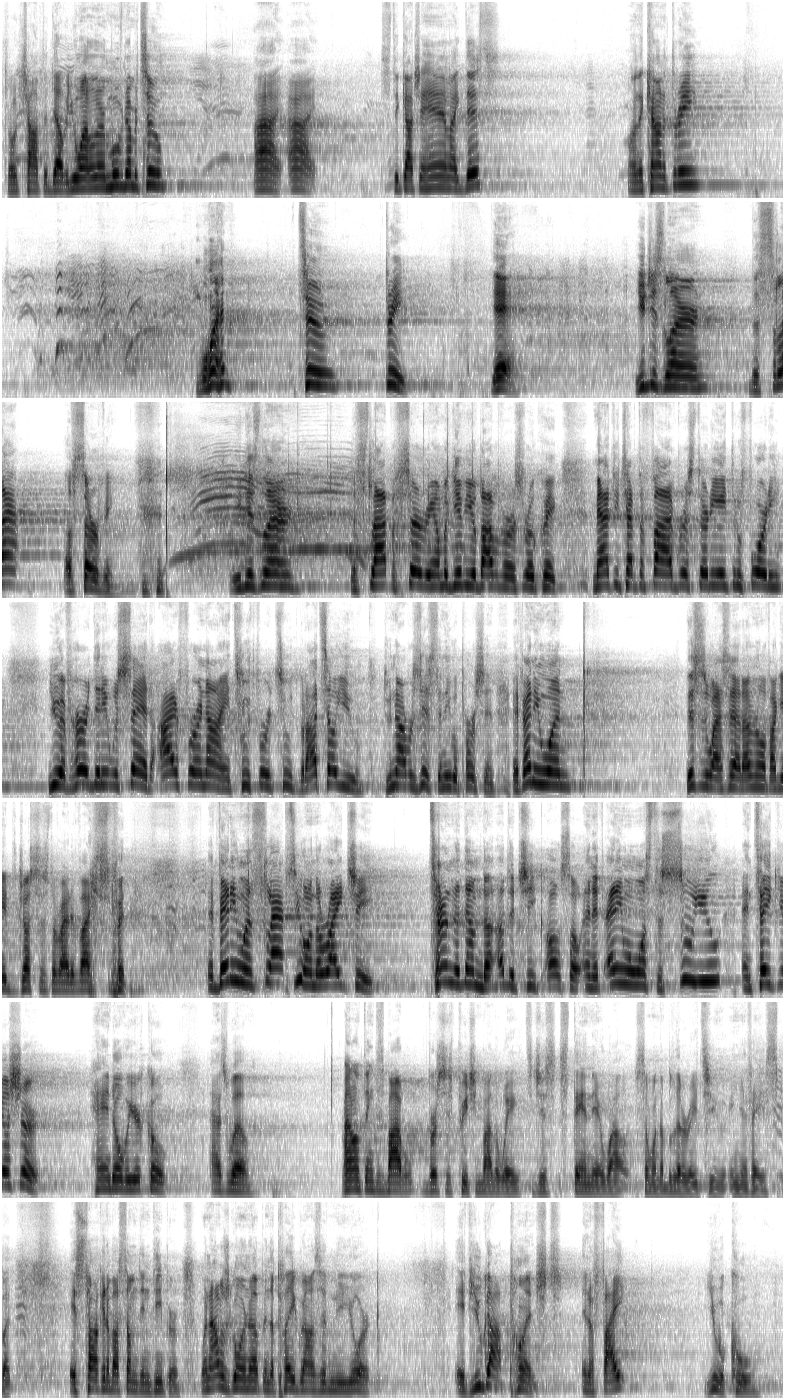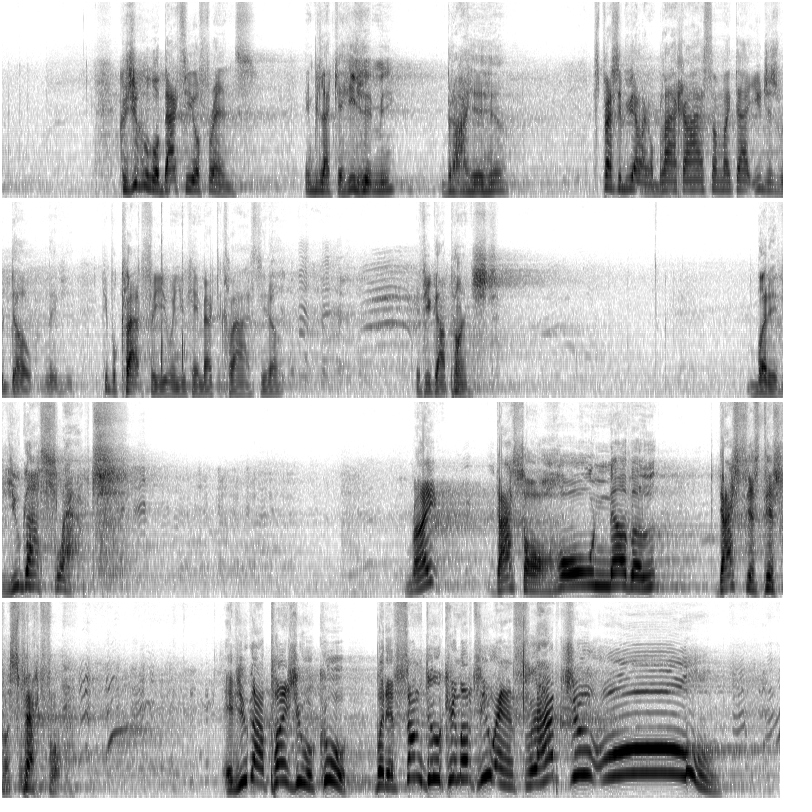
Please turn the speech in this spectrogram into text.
Throw chop the devil. You wanna learn move number two? All right, all right. Stick out your hand like this. On the count of three. One two, three. Yeah. You just learned the slap of serving. you just learned the slap of serving. I'm gonna give you a Bible verse real quick. Matthew chapter 5, verse 38 through 40. You have heard that it was said, eye for an eye, tooth for a tooth. But I tell you, do not resist an evil person. If anyone, this is why I said, I don't know if I gave Justice the right advice, but if anyone slaps you on the right cheek, turn to them the other cheek also. And if anyone wants to sue you and take your shirt, hand over your coat as well. I don't think this Bible verse is preaching, by the way, to just stand there while someone obliterates you in your face, but it's talking about something deeper. When I was growing up in the playgrounds of New York, if you got punched in a fight, you were cool. Because you could go back to your friends and be like, yeah, he hit me, but I hit him. Especially if you had like a black eye, or something like that, you just were dope. People clapped for you when you came back to class, you know? If you got punched. But if you got slapped, right? That's a whole nother, that's just disrespectful. If you got punched, you were cool. But if some dude came up to you and slapped you, ooh,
